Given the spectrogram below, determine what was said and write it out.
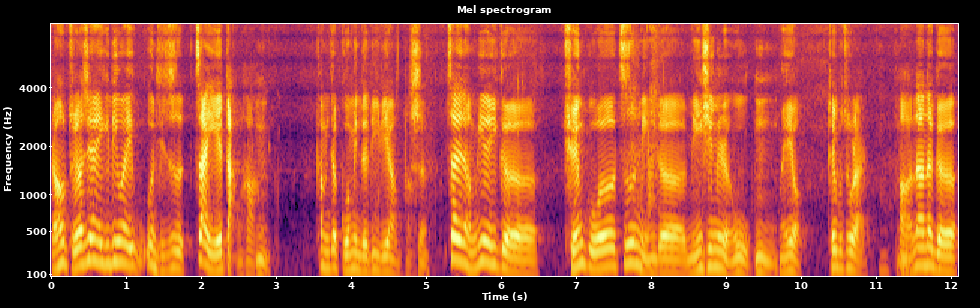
然后主要现在一个另外一个问题是在野党哈，嗯，他们叫国民的力量哈，是。在野党没有一个全国知名的明星人物，嗯，没有推不出来，啊，那那个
